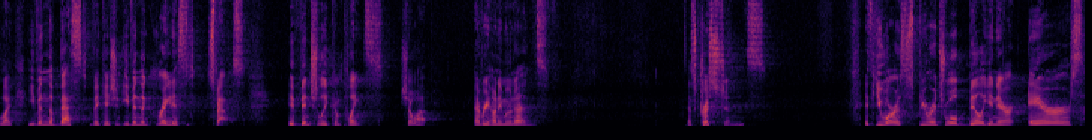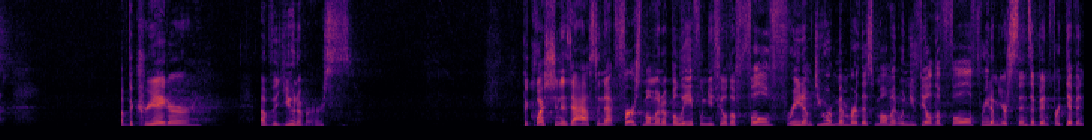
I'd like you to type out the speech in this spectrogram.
life, even the best vacation, even the greatest spouse, eventually complaints show up. Every honeymoon ends. As Christians, if you are a spiritual billionaire, heirs of the creator of the universe, the question is asked in that first moment of belief when you feel the full freedom. Do you remember this moment when you feel the full freedom? Your sins have been forgiven.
